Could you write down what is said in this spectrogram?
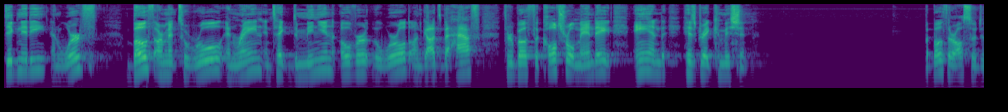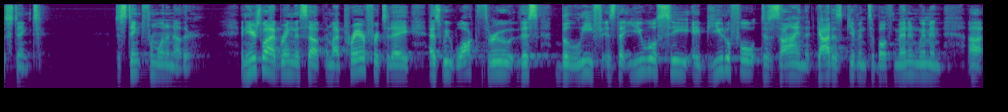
dignity, and worth. Both are meant to rule and reign and take dominion over the world on God's behalf through both the cultural mandate and His Great Commission. But both are also distinct, distinct from one another. And here's why I bring this up. And my prayer for today, as we walk through this belief, is that you will see a beautiful design that God has given to both men and women uh,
